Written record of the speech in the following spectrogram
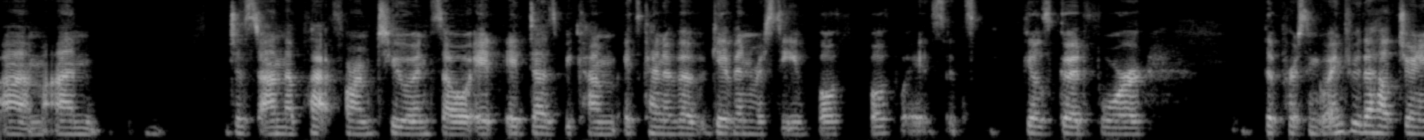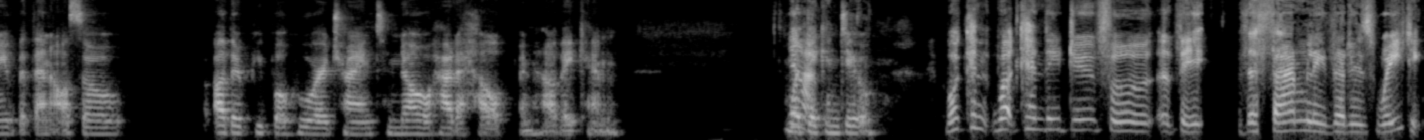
um, on just on the platform too, and so it it does become it's kind of a give and receive both both ways. It feels good for the person going through the health journey, but then also other people who are trying to know how to help and how they can what yeah. they can do. What can what can they do for the the family that is waiting?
